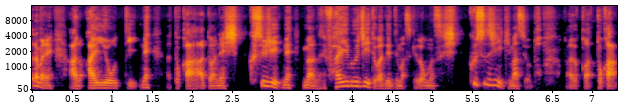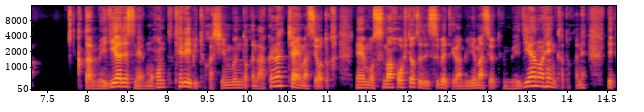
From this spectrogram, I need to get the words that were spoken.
例えばね、あの、IoT ね、とか、あとはね、6G ね、今、5G とか出てますけど、まず 6G 来ますよとか、とか、あとはメディアですね。もう本当テレビとか新聞とかなくなっちゃいますよとか、ね、もうスマホ一つで全てが見れますよというメディアの変化とかね。で、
